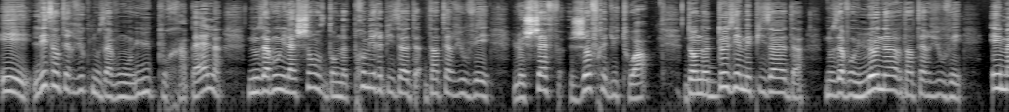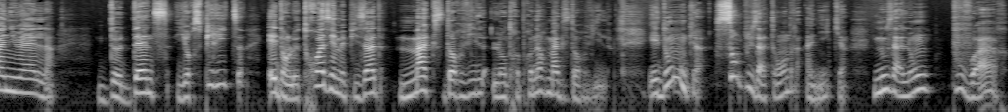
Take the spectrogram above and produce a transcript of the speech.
Et les interviews que nous avons eues, pour rappel, nous avons eu la chance dans notre premier épisode d'interviewer le chef Geoffrey Dutoit. Dans notre deuxième épisode, nous avons eu l'honneur d'interviewer Emmanuel de Dance Your Spirit et dans le troisième épisode, Max Dorville, l'entrepreneur Max Dorville. Et donc, sans plus attendre, Annick, nous allons pouvoir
